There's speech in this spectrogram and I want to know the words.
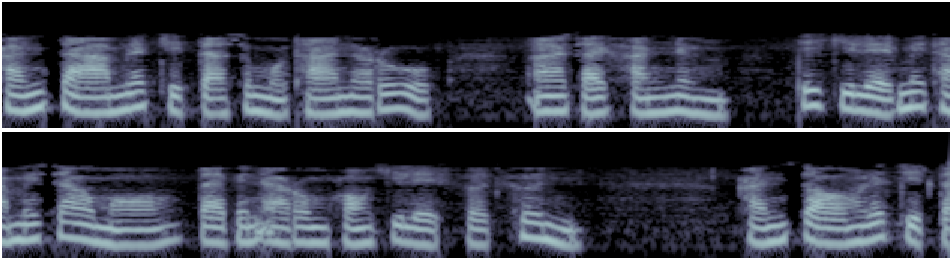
ขันสามและจิตตสมุทฐานรูป อาศัยขันหนึ่งที่กิเลสไม่ทำให้เศร้าหมอง แต่เป็นอารมณ์ของกิเลสเกิดขึ้น ขันสองและจิตต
